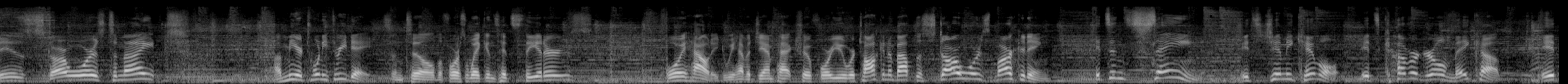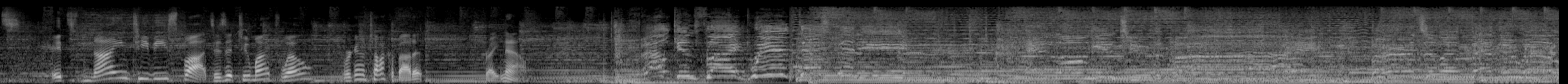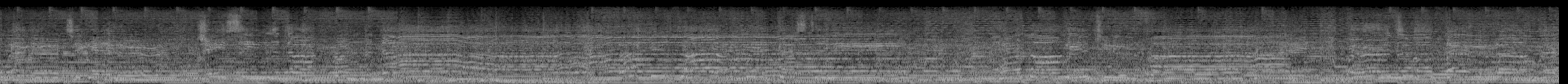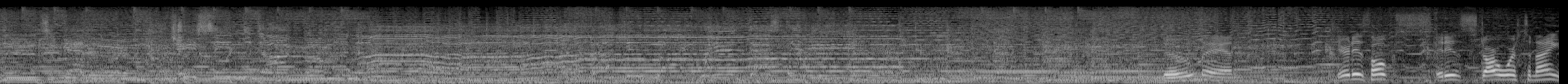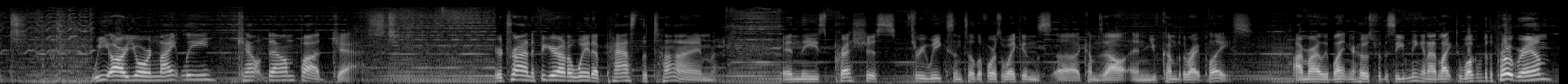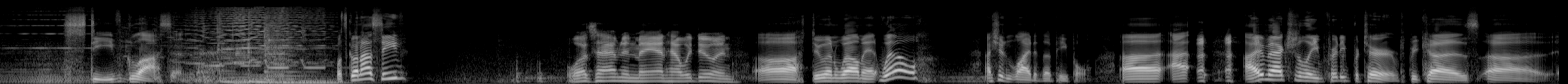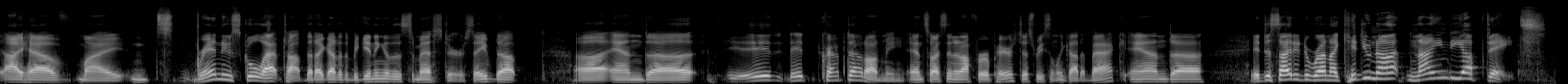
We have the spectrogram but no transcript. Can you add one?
It is Star Wars tonight. A mere 23 days until The Force Awakens hits theaters. Boy, howdy, do we have a jam packed show for you. We're talking about the Star Wars marketing. It's insane. It's Jimmy Kimmel. It's CoverGirl makeup. It's it's nine TV spots. Is it too much? Well, we're going to talk about it right now. Flight with destiny. Chasing the dark from the night. Falcon flight with destiny. Headlong into the fight. Birds of a feather well together. Chasing the dark from the night. Falcon flight with destiny. Man. Here it is, folks. It is Star Wars Tonight. We are your nightly countdown podcast. You're trying to figure out a way to pass the time in these precious three weeks until The Force Awakens uh, comes out, and you've come to the right place. I'm Riley Blanton, your host for this evening, and I'd like to welcome to the program Steve Glosson. What's going on, Steve? What's happening, man? How we doing? Uh, doing well, man. Well, I shouldn't lie to the people. Uh, I, I'm actually pretty perturbed because uh, I have my brand new school laptop that I got at the beginning of the semester saved up, uh, and uh, it it crapped out on me, and so I sent it off for repairs. Just recently got it back, and uh, it decided to run. I kid you not, 90 updates.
